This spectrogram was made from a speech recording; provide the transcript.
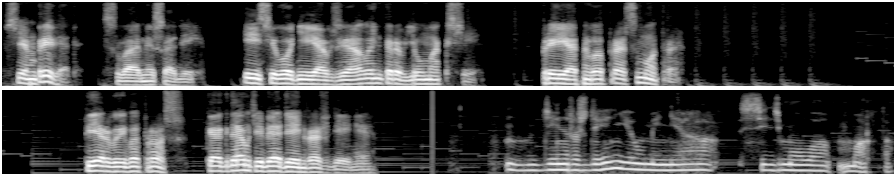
Всем привет, с вами Сади. И сегодня я взял интервью Макси. Приятного просмотра. Первый вопрос. Когда у тебя день рождения? День рождения у меня 7 марта.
